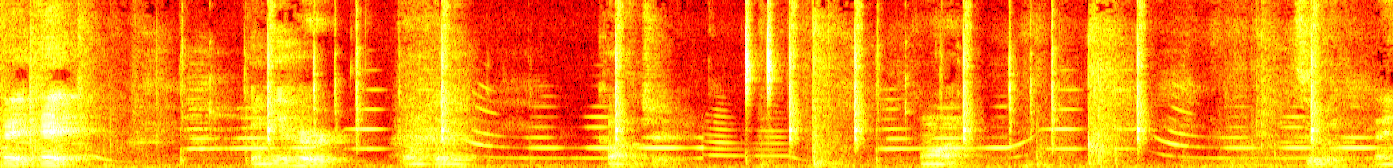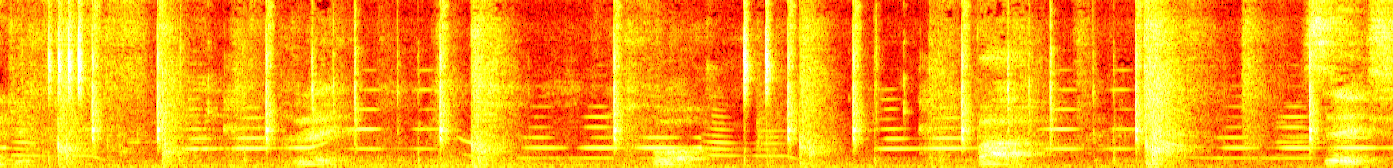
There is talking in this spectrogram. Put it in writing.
Hey, hey. Don't get hurt. Don't play. Concentrate. Come on. Two. Thank you. Three. Four. Five. Six.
